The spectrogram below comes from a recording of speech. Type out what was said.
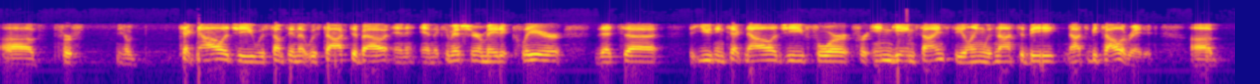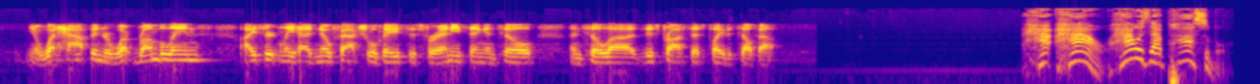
uh, for you know technology was something that was talked about, and and the commissioner made it clear that. Uh, that using technology for, for in-game sign stealing was not to be not to be tolerated. Uh, you know what happened or what rumblings. I certainly had no factual basis for anything until until uh, this process played itself out. How, how? How is that possible?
